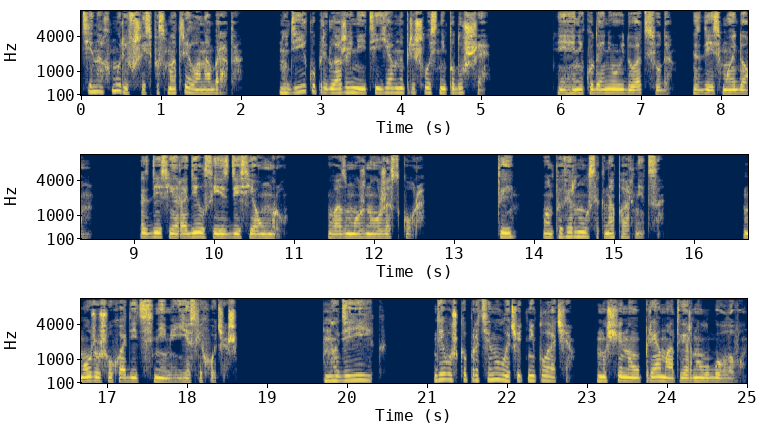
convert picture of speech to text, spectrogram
Ти, нахмурившись, посмотрела на брата. Но Диику предложение идти явно пришлось не по душе. «Я никуда не уйду отсюда. Здесь мой дом. Здесь я родился и здесь я умру. Возможно, уже скоро. Ты...» — он повернулся к напарнице. «Можешь уходить с ними, если хочешь». «Но, Диик...» Девушка протянула, чуть не плача. Мужчина упрямо отвернул голову.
